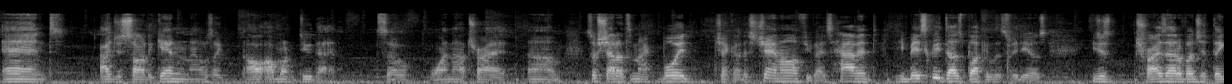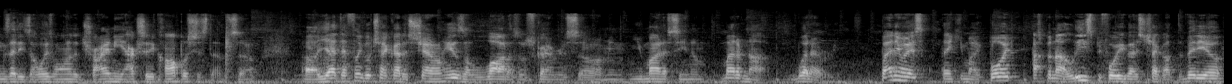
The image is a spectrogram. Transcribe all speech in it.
and I just saw it again, and I was like, I'll, want to do that. So why not try it? Um, so shout out to Mike Boyd. Check out his channel if you guys haven't. He basically does bucket list videos. He just tries out a bunch of things that he's always wanted to try, and he actually accomplishes them. So uh, yeah, definitely go check out his channel. He has a lot of subscribers, so I mean, you might have seen him, might have not, whatever. But anyways, thank you, Mike Boyd. Last but not least, before you guys check out the video,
